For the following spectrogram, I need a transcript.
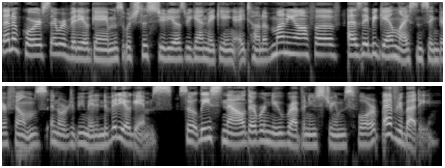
Then, of course, there were video games, which the studios began making a ton of money off of as they began licensing their films in order to be made into video games. So at least now there were new revenue streams for everybody.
